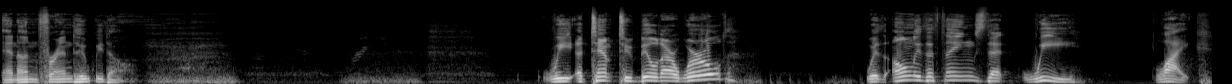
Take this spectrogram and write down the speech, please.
and unfriend who we don't. We attempt to build our world with only the things that we like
